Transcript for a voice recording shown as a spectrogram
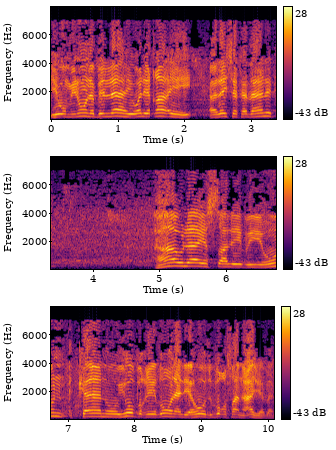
يؤمنون بالله ولقائه. أليس كذلك؟ هؤلاء الصليبيون كانوا يبغضون اليهود بغضا عجبا.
